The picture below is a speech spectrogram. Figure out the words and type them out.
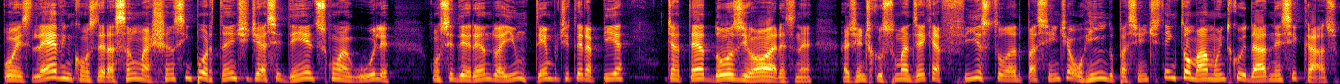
pois leve em consideração uma chance importante de acidentes com agulha, considerando aí um tempo de terapia de até 12 horas, né? A gente costuma dizer que a fístula do paciente é o rim do paciente, tem que tomar muito cuidado nesse caso.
